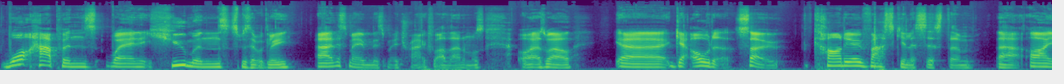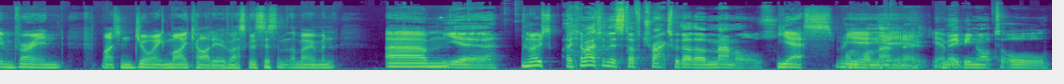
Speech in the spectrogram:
what happens when humans specifically, uh, this may this may track for other animals or as well, uh, get older? So the cardiovascular system. Uh, I'm very much enjoying my cardiovascular system at the moment. Um, Yeah, Most I can imagine this stuff tracks with other mammals. yes, On, yeah, on that yeah, note, yeah, maybe not to all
